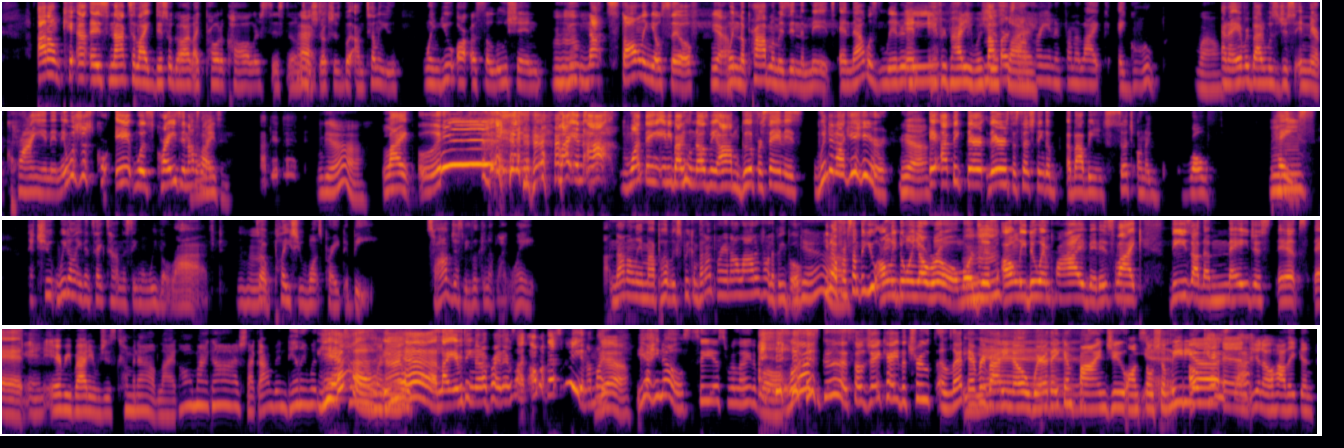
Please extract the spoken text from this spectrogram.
I don't care. uh, It's not to like disregard like protocol or systems Facts. structures, but I'm telling you, when you are a solution, Mhm. you not stalling yourself Yeah. when the problem is in the midst. And that was and literally everybody was my first time praying in front of like a group. wow. And everybody was just in there crying. And it was just, it was crazy. And I was was like. I did that. Yeah. Like, like, and I, one thing anybody who knows me, I'm good for saying is, when did I get here? Yeah. It, I think there there is a such thing ab- about being such on a growth Mhm. pace that you we don't even take time to see when we've arrived Mhm. to a place you once prayed to be. So I'll just be looking up like, wait, uh, not only am I public speaking, but I'm praying out loud in front of people. Yeah. You know, from something you only do in your room or just Mhm. only do in private. It's like these are the major steps that And everybody was just coming out like, "Oh my gosh!" Like I've been dealing with that yeah, too. And I was- yeah. Like everything that I prayed, they was like, oh, that's me. And I'm like, yeah, yeah. he knows. See, it's relatable. well, that's good. So, JK, the truth, uh, let everybody know where they can find you on social media Okay, and, Si. you know, how they can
